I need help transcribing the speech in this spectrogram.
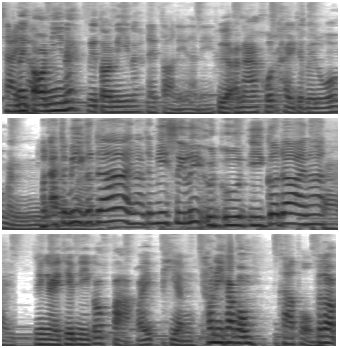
ใช่ในคตรัอบนนี้นะในตอนนี้นะในตอนนี้ตอนนี้เผื่ออนาคตใครจะไปรู้ว่ามันมันอาจจะมีไรก็ได้มันอาจจะมีซีรีส์อื่น ๆ อีกก็ได้นะใช่ยังไงเทปนี้ก็ฝากไว้เพียงเท่านี้ครับผมครับผมสำหรับ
